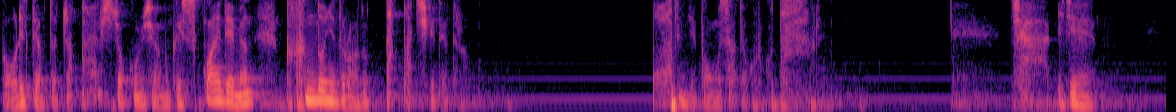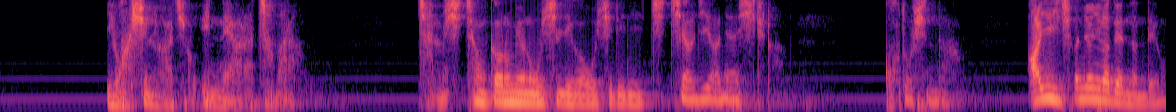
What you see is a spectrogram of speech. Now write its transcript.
그 어릴 때부터 조금씩 조금씩 하면 그게 습관이 되면 큰 돈이 들어와도 딱 바치게 되더라고. 모든 게 봉사도 그렇고 다 그래. 자, 이제 이 확신을 가지고 인내하라 참아라. 잠시 잠깐 오면 오실 리가 오시리니 지체하지 아니하시리라. 곧 오신다. 아, 2000년이나 됐는데요.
